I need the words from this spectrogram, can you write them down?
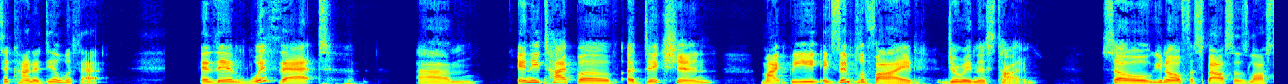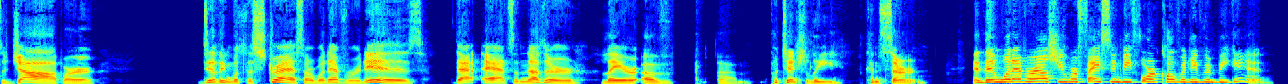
to kind of deal with that. And then with that, um, any type of addiction might be exemplified during this time. So, you know, if a spouse has lost a job or dealing with the stress or whatever it is, that adds another layer of um, potentially concern. And then whatever else you were facing before COVID even began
